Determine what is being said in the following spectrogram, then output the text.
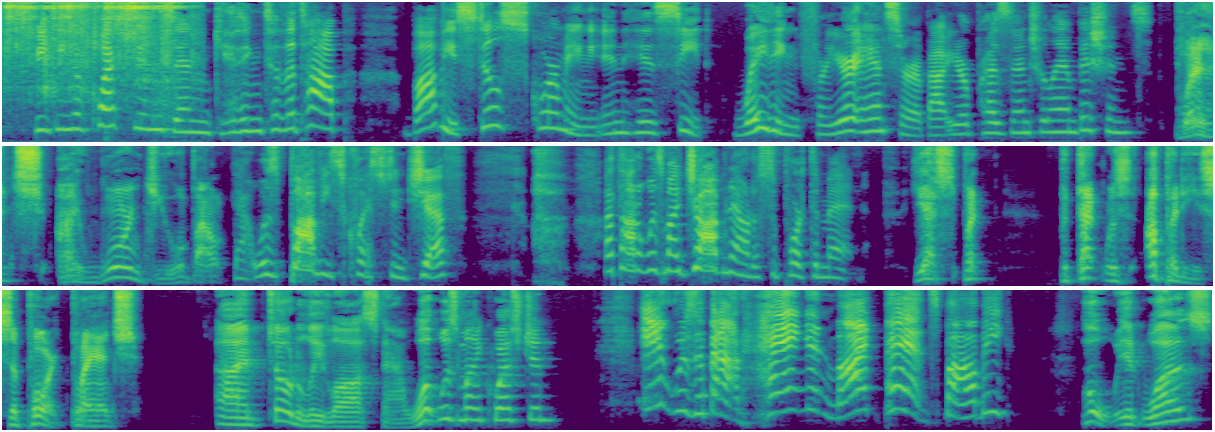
Speaking of questions and getting to the top, Bobby's still squirming in his seat, waiting for your answer about your presidential ambitions. Blanche, I warned you about. That was Bobby's question, Jeff. I thought it was my job now to support the men. Yes, but but that was uppity support, Blanche. I'm totally lost now. What was my question? It was about hanging my pants, Bobby. Oh, it was?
